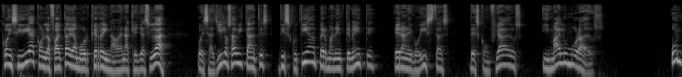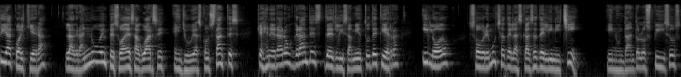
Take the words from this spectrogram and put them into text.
coincidía con la falta de amor que reinaba en aquella ciudad, pues allí los habitantes discutían permanentemente, eran egoístas, desconfiados y malhumorados. Un día cualquiera, la gran nube empezó a desaguarse en lluvias constantes que generaron grandes deslizamientos de tierra y lodo sobre muchas de las casas de Linichi, inundando los pisos,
